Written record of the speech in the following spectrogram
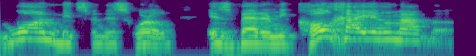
One mitzvah in this world is better. Mikol chayil mabo.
